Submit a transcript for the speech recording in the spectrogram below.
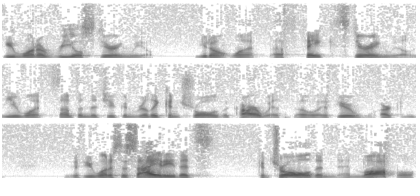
you want a real steering wheel. You don't want a fake steering wheel. You want something that you can really control the car with. So if you are, if you want a society that's controlled and, and lawful,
